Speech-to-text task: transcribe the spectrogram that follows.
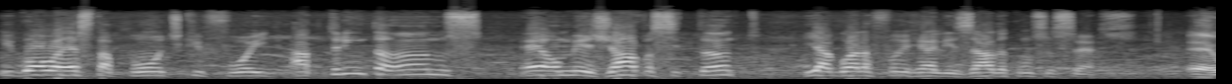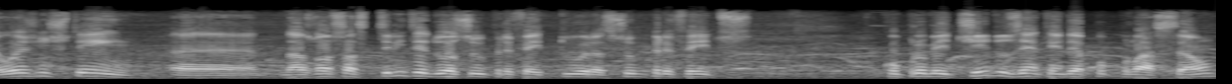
igual a esta ponte que foi há 30 anos, é, almejava-se tanto e agora foi realizada com sucesso. É, hoje a gente tem é, nas nossas 32 subprefeituras, subprefeitos comprometidos em atender a população,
